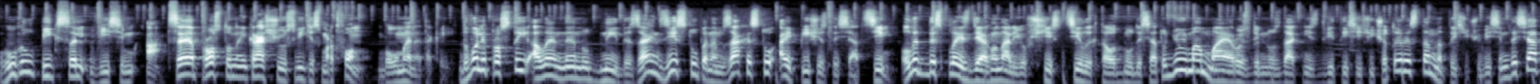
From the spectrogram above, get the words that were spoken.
Google Pixel 8a. Це просто найкращий у світі смартфон, бо у мене такий. Доволі простий, але не нудний дизайн зі ступенем захисту IP67. oled дисплей з діагональю в 6,1 дюйма має роздільну здатність 2400 на 1080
